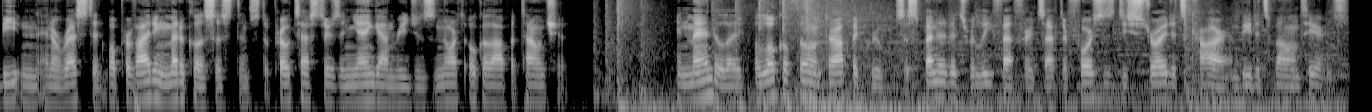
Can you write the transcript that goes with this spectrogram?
beaten, and arrested while providing medical assistance to protesters in Yangon Region's North Okkalapa Township. In Mandalay, a local philanthropic group suspended its relief efforts after forces destroyed its car and beat its volunteers.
